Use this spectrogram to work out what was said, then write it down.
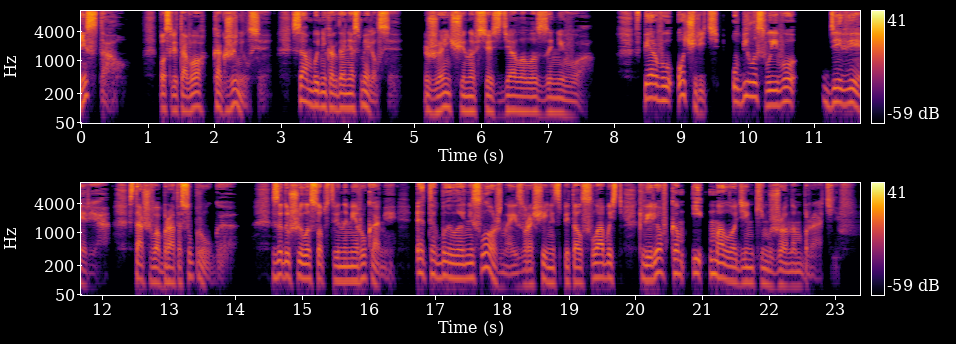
И стал. После того, как женился. Сам бы никогда не осмелился. Женщина все сделала за него. В первую очередь убила своего деверия, старшего брата супруга задушила собственными руками. Это было несложно, извращенец питал слабость к веревкам и молоденьким женам братьев.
